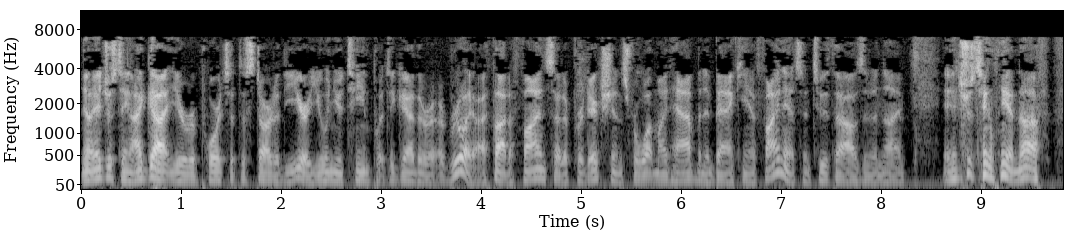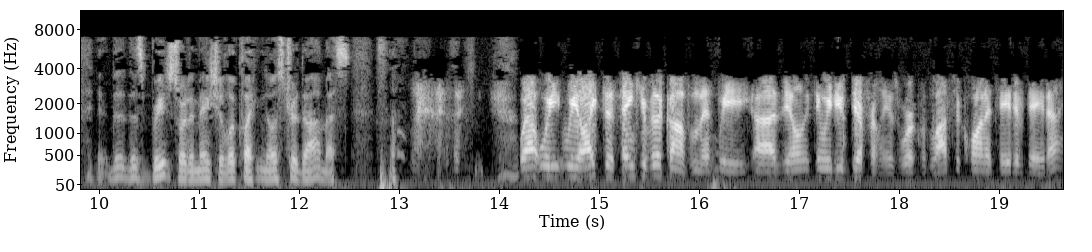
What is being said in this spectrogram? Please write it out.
Now, interesting. I got your reports at the start of the year. You and your team put together a really, I thought, a fine set of predictions for what might happen in banking and finance in 2009. And interestingly enough, this breach sort of makes you look like Nostradamus. well, we we like to thank you for the compliment. We uh, the only thing we do differently is work with lots of quantitative data,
